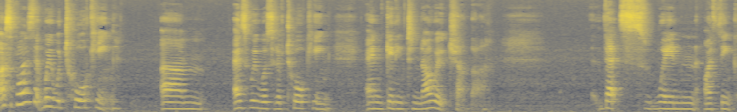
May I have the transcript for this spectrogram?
I suppose that we were talking, um, as we were sort of talking, and getting to know each other. That's when I think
